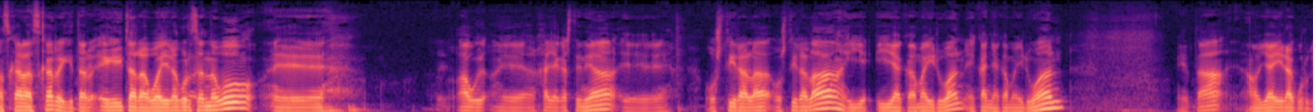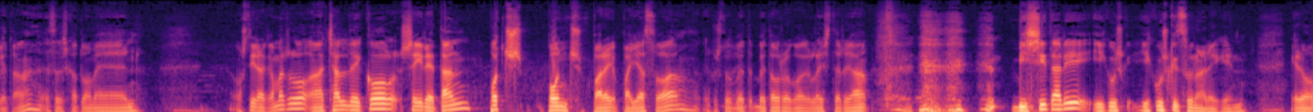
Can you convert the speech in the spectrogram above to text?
azkar azkar egitar, egitaragua irakurtzen dugu, e, hau e, jaiak azten dira, e, ostirala, ostirala, iak amairuan, ekainak amairuan, eta hau ja irakurketa, ez eskatu hemen ostirak amairu, atxaldeko seiretan, potx, pontx paiazoa, ikustu bet, betaurrekoak laizterga, bisitari ikus, ikuskizunarekin. Gero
